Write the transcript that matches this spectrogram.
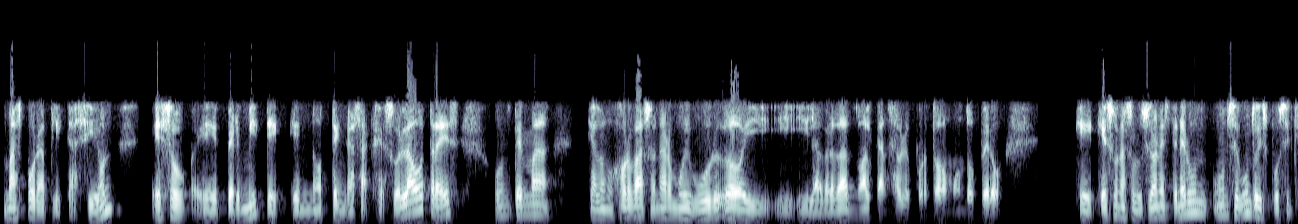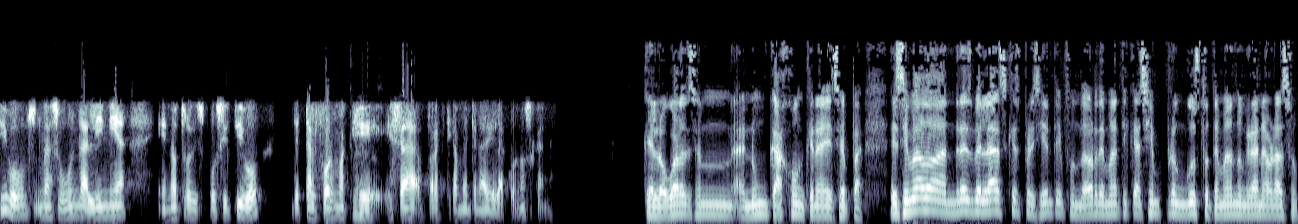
más por aplicación, eso eh, permite que no tengas acceso. La otra es un tema que a lo mejor va a sonar muy burdo y, la verdad no alcanzable por todo el mundo, pero que, es una solución, es tener un, segundo dispositivo, una segunda línea en otro dispositivo, de tal forma que esa prácticamente nadie la conozca que lo guardes en, en, un cajón que nadie sepa. Estimado Andrés Velázquez, presidente y fundador de Mática, siempre un gusto, te mando un gran abrazo.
